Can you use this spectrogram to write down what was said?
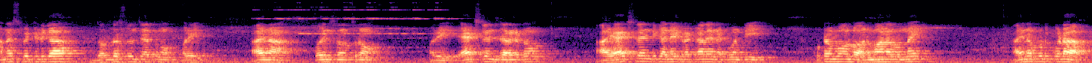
అన్ఎక్స్పెక్టెడ్గా దురదృష్టం చేతను మరి ఆయన పోయిన సంవత్సరం మరి యాక్సిడెంట్ జరగటం. ఆ యాక్సిడెంట్కి అనేక రకాలైనటువంటి కుటుంబంలో అనుమానాలు ఉన్నాయి అయినప్పటికీ కూడా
